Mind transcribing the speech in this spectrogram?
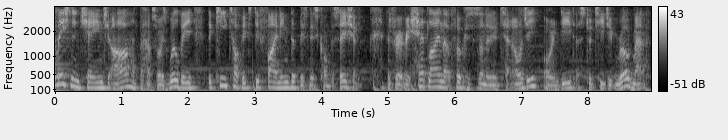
Transformation and change are, and perhaps always will be, the key topics defining the business conversation. And for every headline that focuses on a new technology, or indeed a strategic roadmap,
